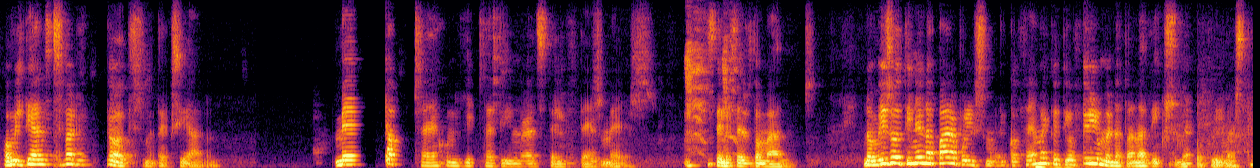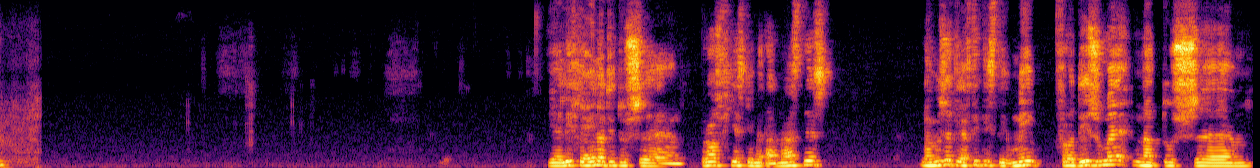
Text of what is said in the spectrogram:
Ο Μιλτιάδης Βαρδιώτη, μεταξύ άλλων. Με όσα έχουν γίνει στα σύνορα τις τελευταίες μέρες, τις τελευταίες εβδομάδες. Νομίζω ότι είναι ένα πάρα πολύ σημαντικό θέμα και ότι οφείλουμε να το αναδείξουμε από που είμαστε. Η αλήθεια είναι ότι τους ε, πρόσφυγες και μετανάστες νομίζω ότι αυτή τη στιγμή φροντίζουμε να τους ε,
